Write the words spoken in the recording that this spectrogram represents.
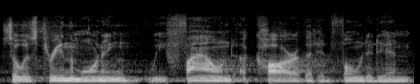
so it was three in the morning. We found a car that had phoned it in.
